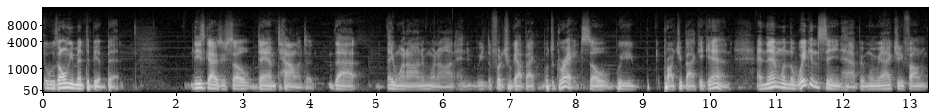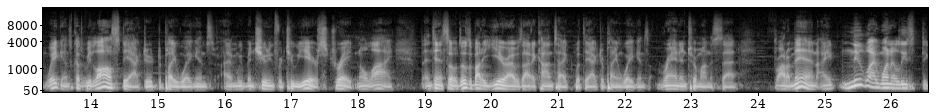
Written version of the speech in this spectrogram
it was only meant to be a bit. These guys are so damn talented that they went on and went on, and we, the footage we got back was great. So we brought you back again. And then when the Wiggins scene happened, when we actually found Wiggins, because we lost the actor to play Wiggins, and we've been shooting for two years straight, no lie. And then, so there was about a year I was out of contact with the actor playing Wiggins, ran into him on the set, brought him in. I knew I wanted at least to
